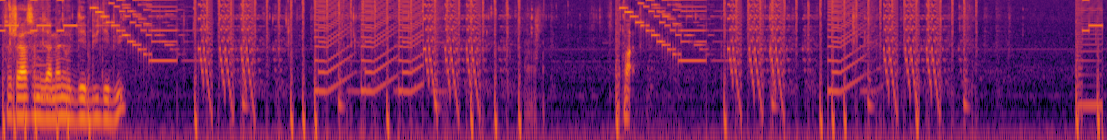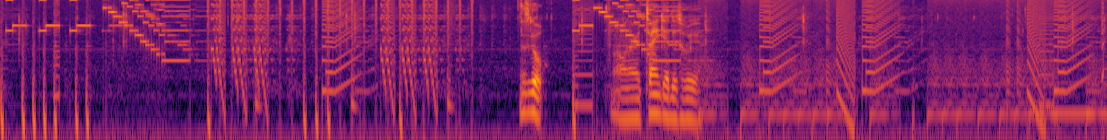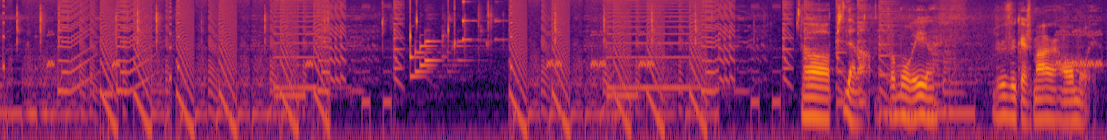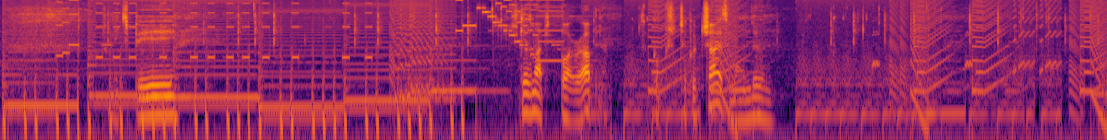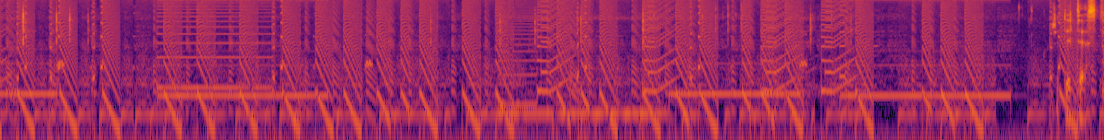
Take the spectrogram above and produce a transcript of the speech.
Ça, je regarde, ça nous amène au début, début. 5 à détruire. Oh, pis de la merde. Je vais mourir. Hein. Je veux que je meure, on va mourir. Je vais m'équiper. J'ai quasiment plus de power-up. Ça coûte cher, ce monde-là. Je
